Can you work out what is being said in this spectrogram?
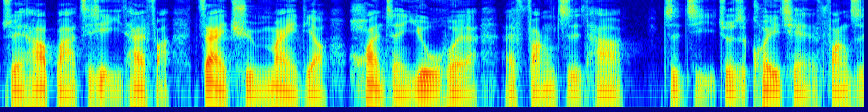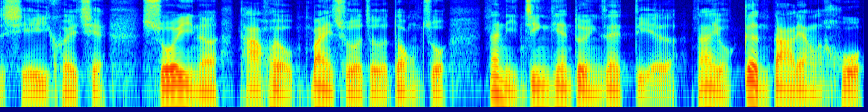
所以他要把这些以太坊再去卖掉，换成 U 回来，来防止它。自己就是亏钱，防止协议亏钱，所以呢，他会有卖出的这个动作。那你今天都已经在跌了，那有更大量的货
